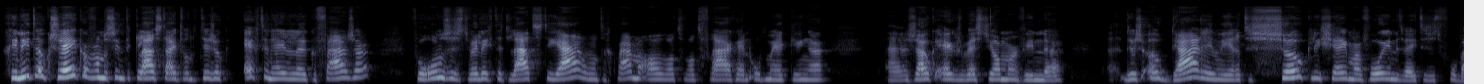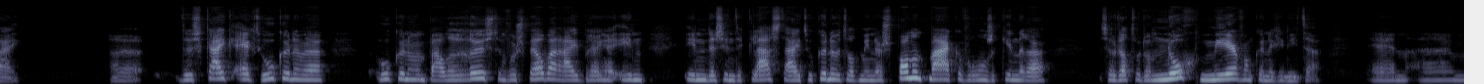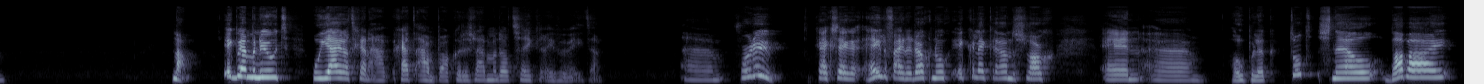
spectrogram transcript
geniet ook zeker van de Sinterklaastijd, want het is ook echt een hele leuke fase. Voor ons is het wellicht het laatste jaar, want er kwamen al wat, wat vragen en opmerkingen. Uh, zou ik ergens best jammer vinden. Dus ook daarin weer, het is zo cliché, maar voor je het weet is het voorbij. Dus kijk echt, hoe kunnen, we, hoe kunnen we een bepaalde rust en voorspelbaarheid brengen in, in de Sinterklaastijd? Hoe kunnen we het wat minder spannend maken voor onze kinderen, zodat we er nog meer van kunnen genieten? En um, nou, ik ben benieuwd hoe jij dat gaat aanpakken. Dus laat me dat zeker even weten. Um, voor nu, ga ik zeggen, hele fijne dag nog. Ik ga lekker aan de slag. En uh, hopelijk tot snel. Bye bye.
